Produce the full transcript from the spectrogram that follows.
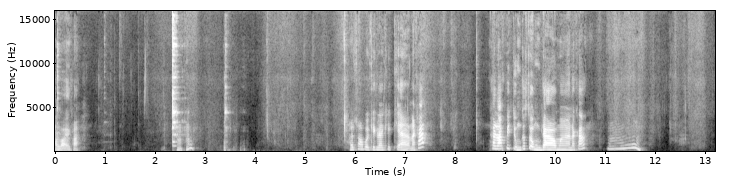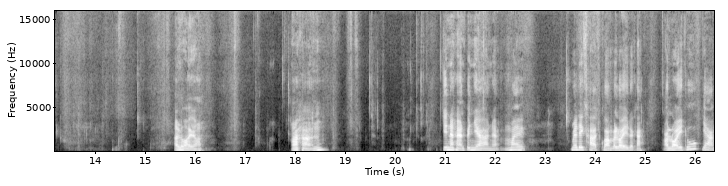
อร่อยค่ะ อือหือ ถ้าชอบก็คลิกไลค์คลิกแชร์นะคะ ถ้ารักพี่จุ๋มก็ส่งดาวมานะคะอืมอร่อยอะ อาหาร กินอาหารเป็นยาเนี่ย ไม่ไม่ได้ขาดความอร่อยเลยค่ะ อร่อยทุกอย่าง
